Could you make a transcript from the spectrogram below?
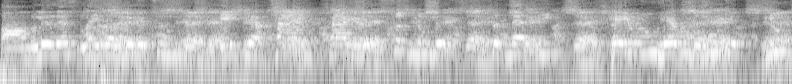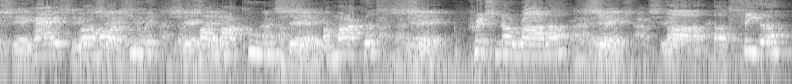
um, Lilith, Layla, Lilith, Apep, Tyre, Sutnubit, Sutnesi, Heru, Heru, Bahukit, Nuke, Haddock, Rahar, Hewitt, Hamaku, Amarcus, Krishna, Radha, uh, uh, Sita,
